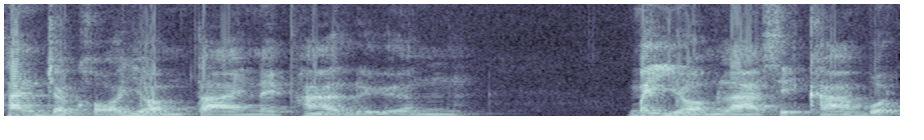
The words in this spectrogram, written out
ท่านจะขอยอมตายในผ้าเหลือง ไม่ยอมลาสิกขาบท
